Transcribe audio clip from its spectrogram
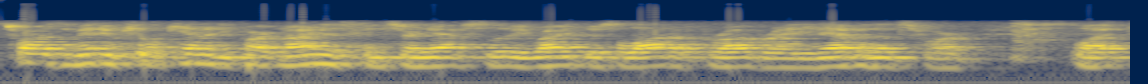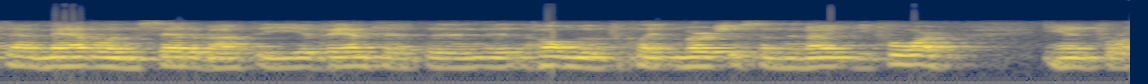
As far as the men who killed Kennedy, Part 9 is concerned, absolutely right. There's a lot of corroborating evidence for what uh, Madeleine said about the event at the, the, home of Clinton Murchison the night before, and for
